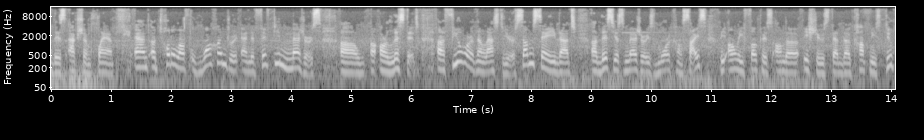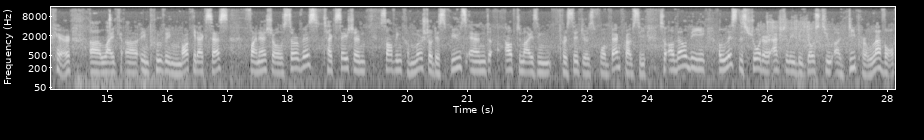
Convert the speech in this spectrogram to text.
this action plan. And a total of 150 measures uh, are listed, uh, fewer than last year. Some say that uh, this year's measure is more concise. They only focus on the issues that the companies do care, uh, like uh, improving market access, financial service, taxation, solving commercial disputes, and optimizing procedures for bankruptcy. So although the list is shorter, actually it goes to a deeper level.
